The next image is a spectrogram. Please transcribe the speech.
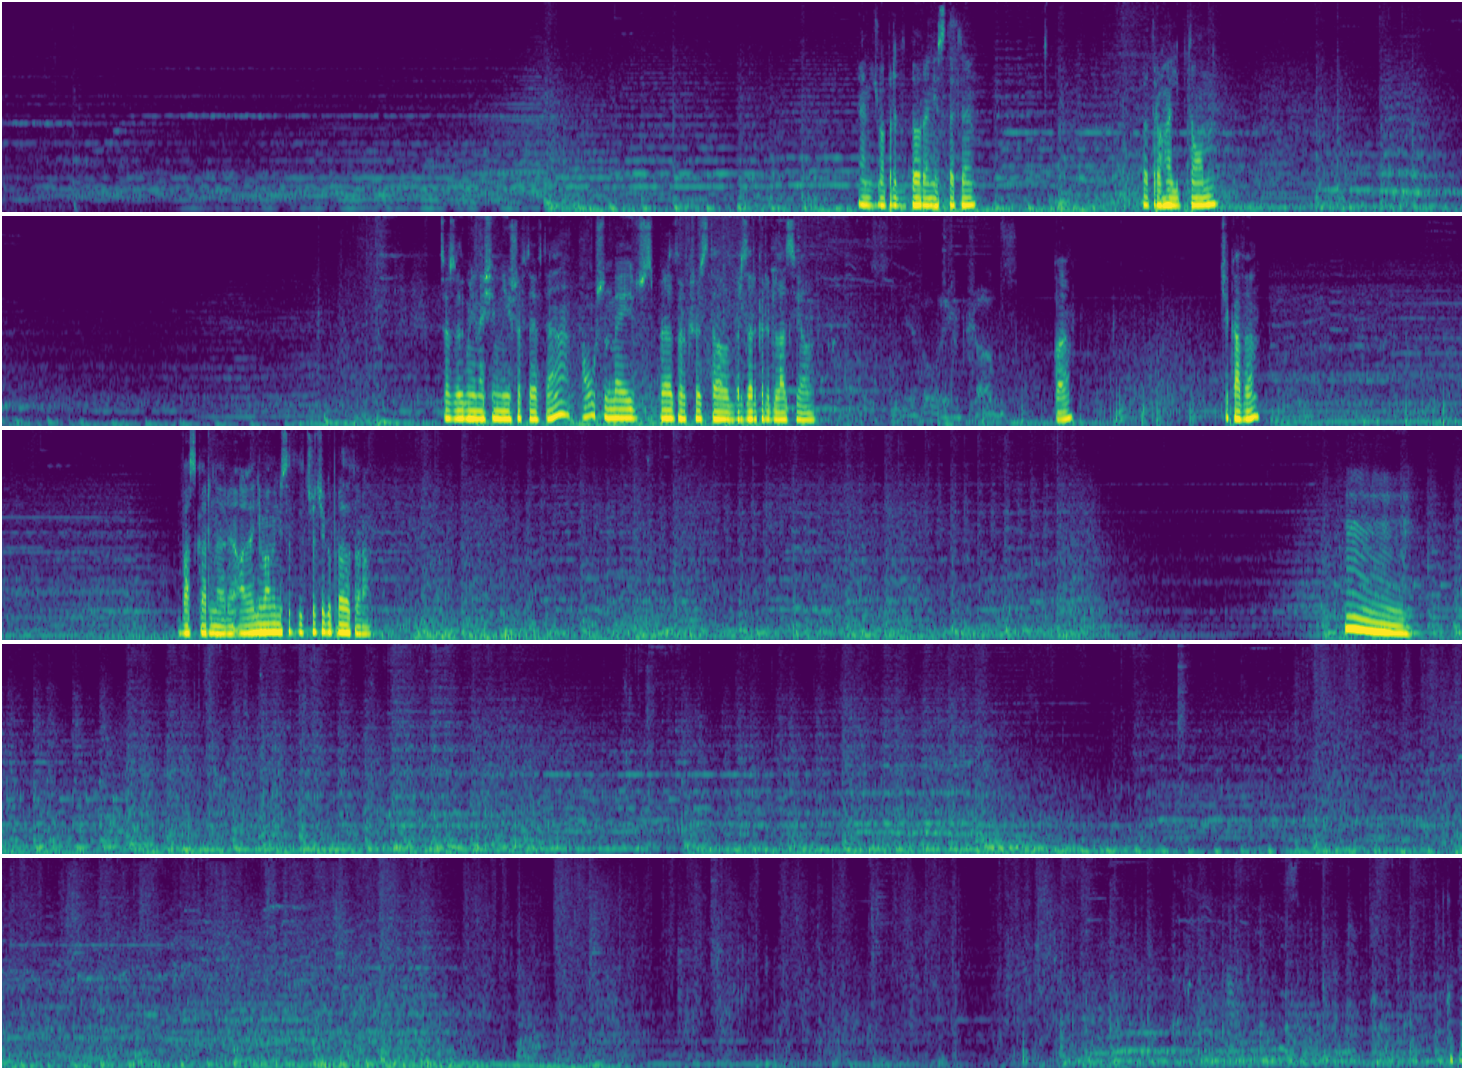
Ten już Predatora niestety. To trochę Lipton. Jest według mnie najsilniejsze w TFT? Ocean Mage, Predator Crystal, Berserker Glacial. Okay. Ciekawe. Dwa skarnery, ale nie mamy niestety trzeciego Predatora.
